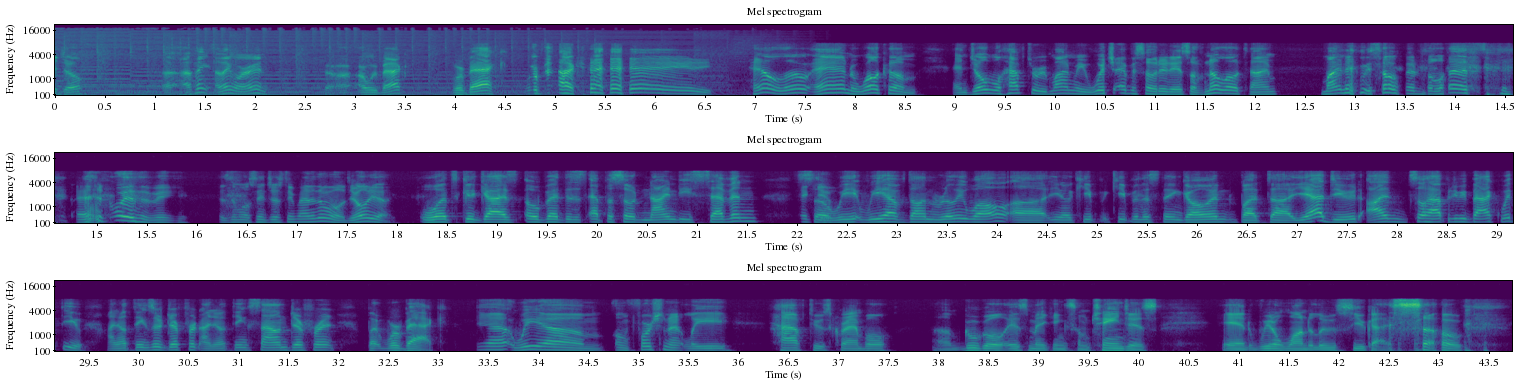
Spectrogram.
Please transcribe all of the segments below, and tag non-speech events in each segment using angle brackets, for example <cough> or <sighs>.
Right, Joe. I, I think I think we're in. Are, are we back? We're back. We're back. <laughs> Hey, hello and welcome. And Joel will have to remind me which episode it is of No Load Time. My <laughs> name is Obed Velez, and with me is the most interesting man in the world, Joel Young. What's good, guys? Obed, this is episode 97. Thank so you. we we have done really well, uh, you know, keep keeping this thing going. But uh, yeah, dude, I'm so happy to be back with you. I know things are different. I know things sound different, but we're back. Yeah, we um unfortunately have to scramble. Um, Google is making some changes, and we don't want to lose you guys. <laughs> So,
